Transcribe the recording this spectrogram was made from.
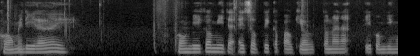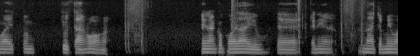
ของไม่ดีเลย ของดีก็มีแต่ไอ้ศพที่กระเป๋าเขียวตรงนั้นอะที่ผมยิงไว้ตรงจุดทางออกอะไอ้นั้นก็พอได้อยู่ แต่ไอ้นี่น่าจะไม่ไหว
